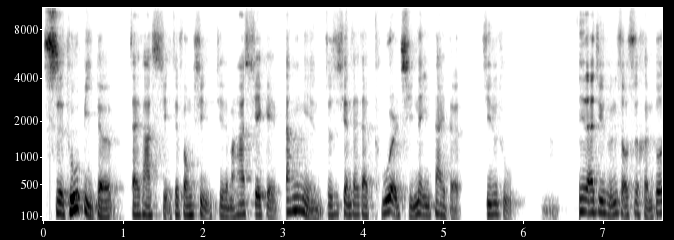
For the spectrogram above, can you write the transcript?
使徒彼得在他写这封信，记得吗？他写给当年就是现在在土耳其那一带的基督徒。现在基督徒那时候是很多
